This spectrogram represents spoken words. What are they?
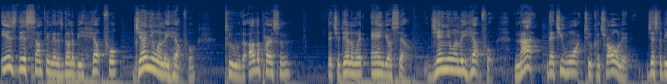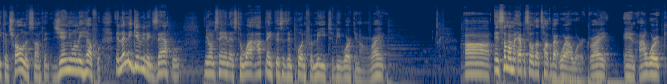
Is this something that is going to be helpful, genuinely helpful to the other person that you're dealing with and yourself. Genuinely helpful. Not that you want to control it just to be controlling something, genuinely helpful. And let me give you an example, you know what I'm saying, as to why I think this is important for me to be working on, right? Uh, in some of my episodes, I talk about where I work, right? And I work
